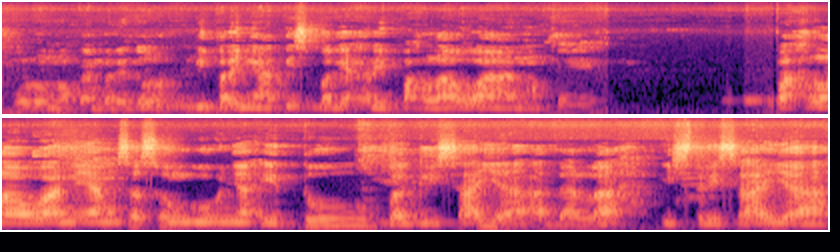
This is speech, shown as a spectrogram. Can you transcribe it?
10 November itu diperingati sebagai Hari Pahlawan. Pahlawan yang sesungguhnya itu bagi saya adalah istri saya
